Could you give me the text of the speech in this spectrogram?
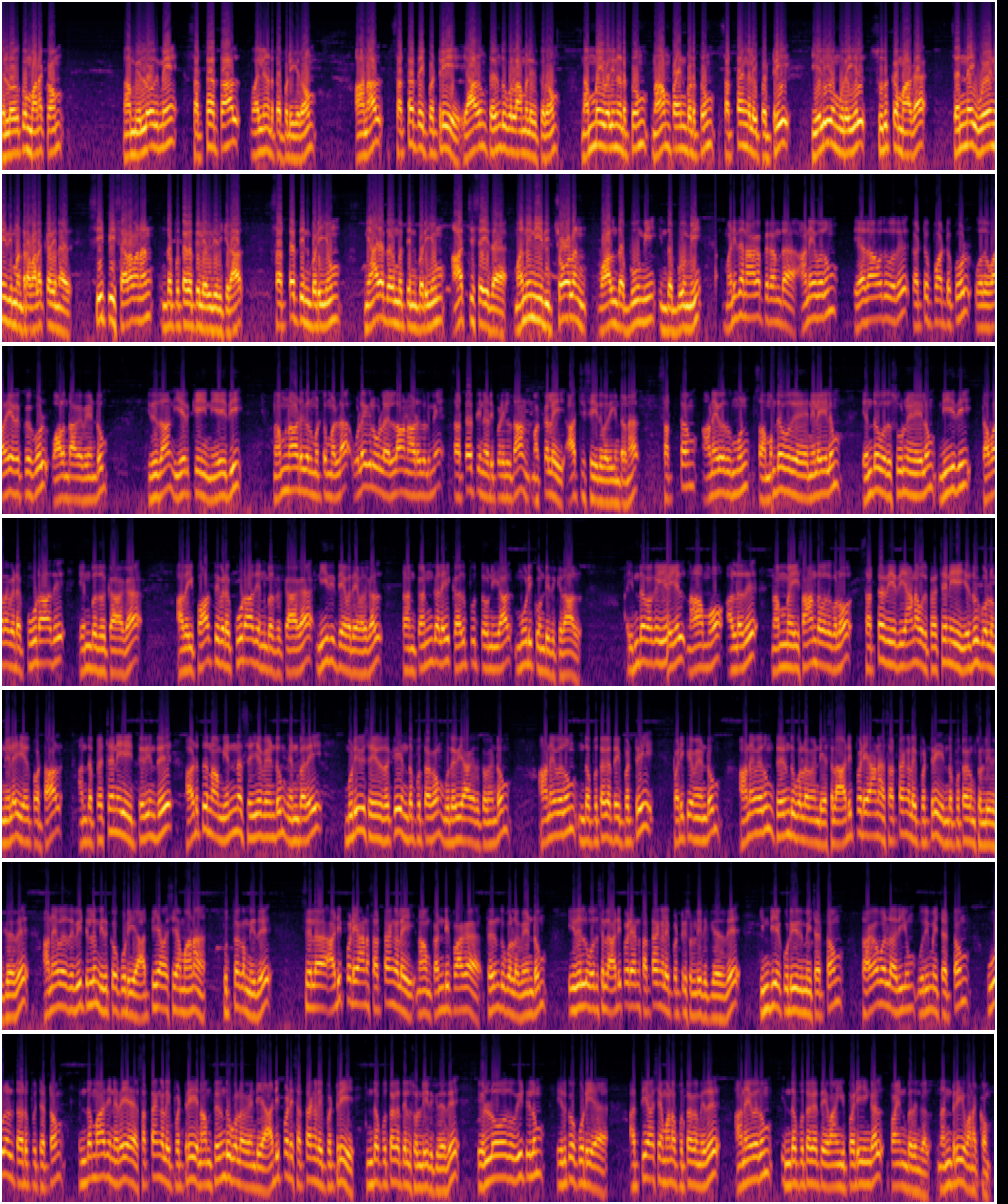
எல்லோருக்கும் வணக்கம். நாம் எல்லோருமே சட்டத்தால் வழிநடத்தப்படுகிறோம். ஆனால் சட்டத்தை பற்றி யாரும் தெரிந்து கொள்ளாமல் இருக்கிறோம். நம்மை வழிநடத்தும் நாம் பயன்படுத்தும் சட்டங்களை பற்றி எளிய முறையில் சுருக்கமாக சென்னை உயர்நீதிமன்ற வழக்கறிஞர் சிபி சரவணன் இந்த புத்தகத்தில் எழுதியிருக்கிறார். சட்டத்தின்படியும் நியாய தர்மத்தின்படியும் ஆட்சி செய்த மனுநீதி சோழன் வாழ்ந்த பூமி இந்த பூமி. மனிதனாக பிறந்த அனைவரும் ஏதாவது ஒரு கட்டுப்பாட்டுக்குள் ஒரு வரையறுக்குள் வாழ்ந்தாக வேண்டும். இதுதான் இயற்கையின் ஏதி நம் நாடுகள் மட்டுமல்ல உலகில் உள்ள எல்லா நாடுகளுமே சட்டத்தின் அடிப்படையில் தான் மக்களை ஆட்சி செய்து வருகின்றனர். சட்டம் அனைவரும் முன் எந்த ஒரு நிலையிலும் எந்த ஒரு சூழ்நிலையிலும் நீதி தவறவிடக்கூடாது என்பதற்காக அதை பார்த்துவிடக்கூடாது என்பதற்காக நீதி தேவதை அவர்கள் தன் கண்களை கருப்பு தொனியால் மூடிக்கொண்டிருக்கிறாள் இந்த வகையில் நாமோ அல்லது நம்மை சார்ந்தவர்களோ சட்ட ரீதியான ஒரு பிரச்சனையை எதிர்கொள்ளும் நிலை ஏற்பட்டால் அந்த பிரச்சனையை தெரிந்து அடுத்து நாம் என்ன செய்ய வேண்டும் என்பதை முடிவு செய்வதற்கு இந்த புத்தகம் உதவியாக இருக்க வேண்டும். அனைவரும் இந்த புத்தகத்தை பற்றி படிக்க வேண்டும். அனைவரும் தெரிந்து கொள்ள வேண்டிய சில அடிப்படையான சட்டங்களை பற்றி இந்த புத்தகம் சொல்லியிருக்கிறது. அனைவரது வீட்டிலும் இருக்கக்கூடிய அத்தியாவசியமான புத்தகம் இது. சில அடிப்படையான சட்டங்களை நாம் கண்டிப்பாக தெரிந்து கொள்ள வேண்டும். இதில் ஒரு சில அடிப்படையான சட்டங்களை பற்றி சொல்லியிருக்கிறது. இந்திய குடியுரிமை சட்டம் தகவல் அறியும் உரிமை சட்டம் ஊழல் தடுப்பு சட்டம் இந்த மாதிரி நிறைய சட்டங்களை பற்றி நாம் தெரிந்து கொள்ள வேண்டிய அடிப்படை சட்டங்களை பற்றி இந்த புத்தகத்தில் சொல்லியிருக்கிறது. எல்லோரு வீட்டிலும் இருக்கக்கூடிய அத்தியாவசியமான புத்தகம் இது. அனைவரும் இந்த புத்தகத்தை வாங்கி படியுங்கள் பயன்பெறுங்கள். நன்றி வணக்கம்.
